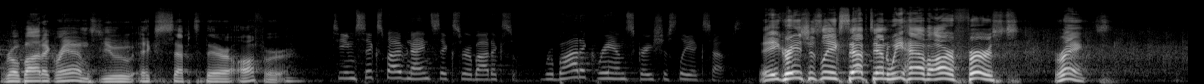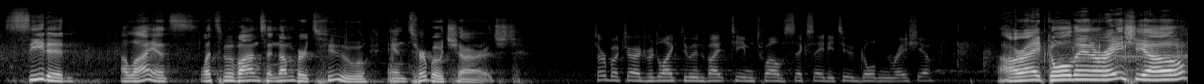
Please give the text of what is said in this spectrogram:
Robotic Rams, do you accept their offer? Team 6596 Robotics, Robotic Rams graciously accepts. They graciously accept, and we have our first ranked seeded alliance. Let's move on to number two and turbocharged. Turbocharged would like to invite Team 12682 Golden Ratio. All right, golden ratio.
